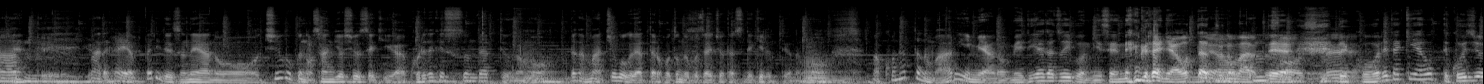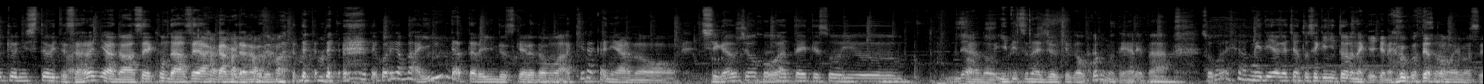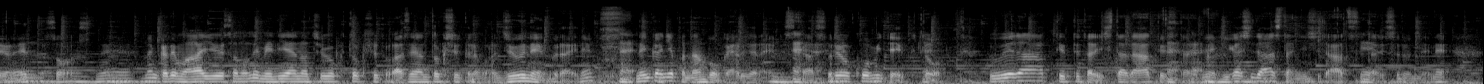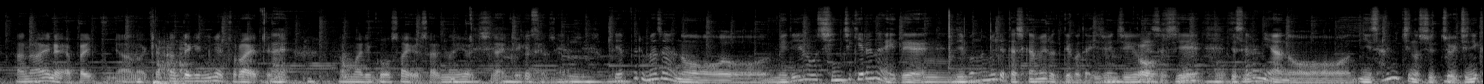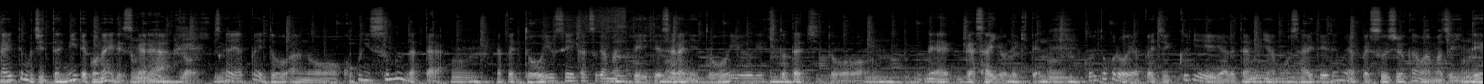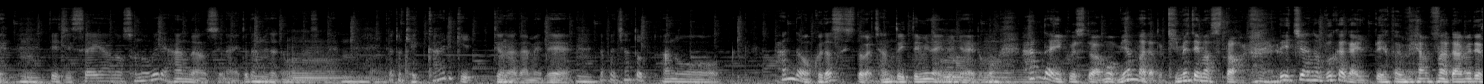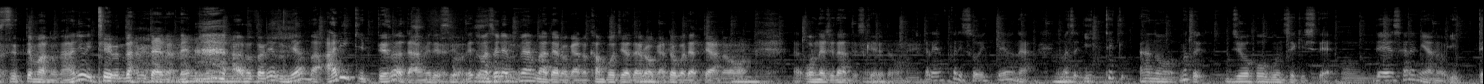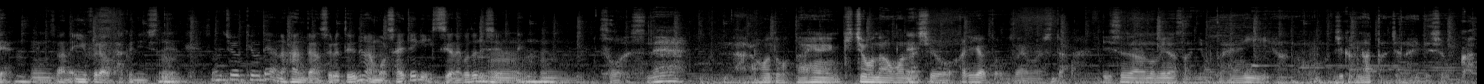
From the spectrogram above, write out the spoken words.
まあ、だからやっぱりですねあの中国の産業集積がこれだけ進んだっていうのも、うん。だからまあ中国だったらほとんど部材調達できるっていうのも、うん。まあ、こうなったのもある意味あのメディアが随分2000年ぐらいに煽ったっていうのもあって、ねですね。でこれだけ煽ってこういう状況にしておいて、さらにあのアセ今度アセアンかみたいなことで,、まあ、でででこれがまあいいんだったらいいんですけれども、明らかにあの違う情報を与えてそういう。であのいびつな状況が起こるのであれば、そこら辺はメディアがちゃんと責任取らなきゃいけない部分だと思いますよね。そうですね。なんかでもああいうそのねメディアの中国特集とか ASEAN 特集っていうのはこの10年ぐらいね、はい。年間にやっぱ何本かやるじゃないですか、はい。それをこう見ていくと、上だって言ってたり下だって言ってたりね、はい。東だって言ったり西だって言ってたりするんでね、あのああいうのはやっぱりあの客観的にね捉えてね、あんまりこう左右されないようにしないといけないですよね。でやっぱりまずあのメディアを信じきらないで、うん。自分の目で確かめるっていうことは非常に重要ですし、ですね。さらにあの23日の出張12回行っても実態見えてこないですから、うん。でですすねからやっぱりどうあのここに住むんだったら、うん。やっぱりどういう生活が待っていて、さらにどういう人たちと、ねが採用できて、うん。こういうところをやっぱりじっくりやるためにはもう最低でもやっぱり数週間はまずいて、うんで実際あのその上で判断しないとダメだと思うんですね。あと結果ありきっていうのはダメで、うんやっぱりちゃんとあの判断を下す人がちゃんと言ってみないといけないと思う、うん。判断行く人はもうミャンマーだと決めてますと、で一応あの部下が言って、やっぱりミャンマーダメですって言ってもあの何を言ってるんだみたいなね、あのとりあえずミャンマーありきっていうのはダメですよね、まあ、それはミャンマーだろうがあのカンボジアだろうがどこだってあの同じなんですけれども、だからやっぱりそういったような、まず行ってあのまず情報を分析して、でさらにあの行って、うん。そのインフラを確認して、うん。その状況であの判断するというのはもう最低限必要なことですよね。そうですね。なるほど大変貴重なお話をありがとうございました。リスナーの皆さんにも大変いいあの時間になったんじゃないでしょうか。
